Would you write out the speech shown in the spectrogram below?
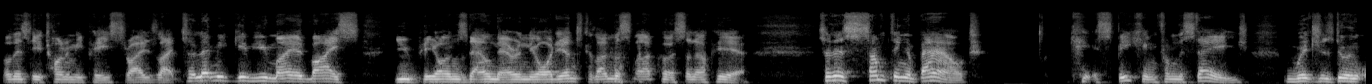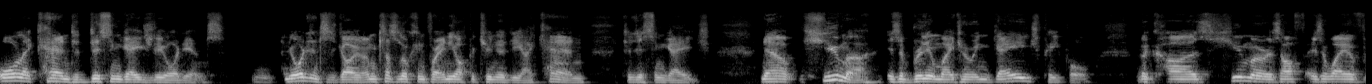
Well, there's the autonomy piece, right? It's like, so let me give you my advice, you mm. peons down there in the audience, because I'm the smart person up here. So there's something about speaking from the stage which is doing all it can to disengage the audience. And the audience is going, I'm just looking for any opportunity I can to disengage. Now, humor is a brilliant way to engage people because humor is off is a way of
